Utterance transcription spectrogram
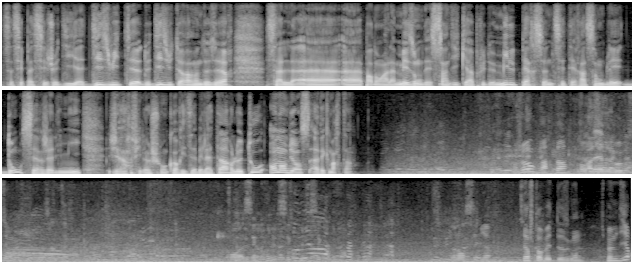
Ça s'est passé jeudi à 18, de 18h à 22h. Salle, euh, pardon, à la maison des syndicats. Plus de 1000 personnes s'étaient rassemblées, dont Serge Alimi, Gérard Filoche ou encore Isabelle Attard. Le tout en ambiance avec Martin. Bonjour Martin, pour Radio Book. Bon, c'est cool, c'est cool, c'est cool. Non, non, c'est bien. Tiens, je t'embête deux secondes. Tu peux me dire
